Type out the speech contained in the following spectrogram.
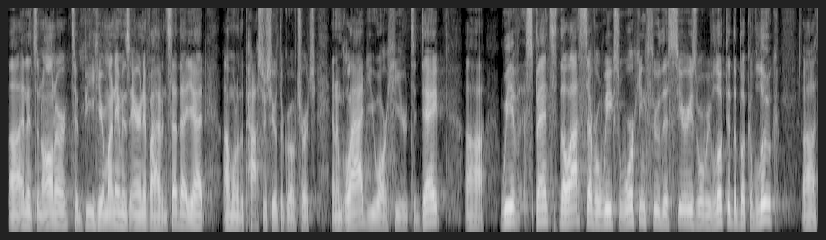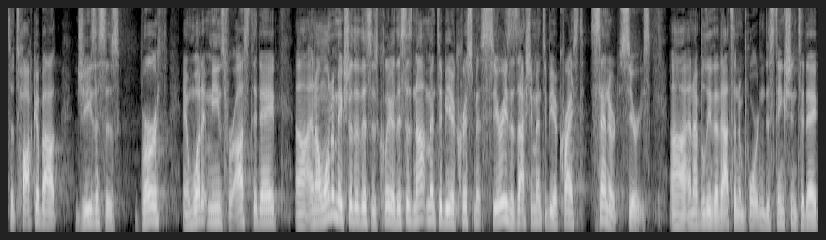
uh, and it's an honor to be here. My name is Aaron, if I haven't said that yet. I'm one of the pastors here at the Grove Church, and I'm glad you are here today. Uh, we have spent the last several weeks working through this series where we've looked at the book of Luke uh, to talk about Jesus' birth and what it means for us today. Uh, and I want to make sure that this is clear. This is not meant to be a Christmas series, it's actually meant to be a Christ centered series. Uh, and I believe that that's an important distinction today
